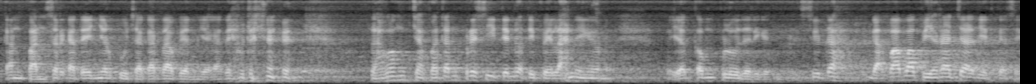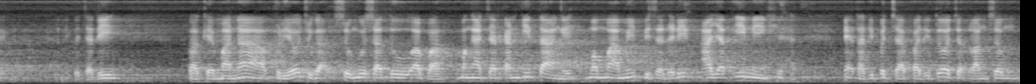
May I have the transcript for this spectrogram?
Kan banser katanya nyerbu Jakarta ben ya katanya lawang jabatan presiden kok dibelani ngono? Ya kemplu jadi sudah nggak apa-apa biar aja gitu. Kasih jadi bagaimana beliau juga sungguh satu apa mengajarkan kita nih memahami bisa jadi ayat ini. Nek tadi pejabat itu aja langsung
